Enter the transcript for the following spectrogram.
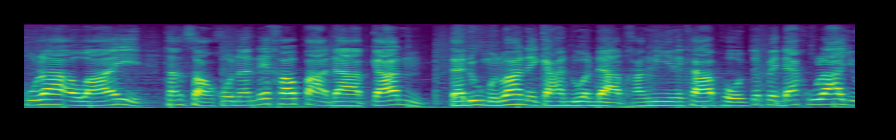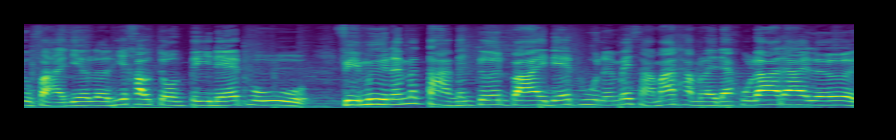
คูล่าเอาไว้ ทั้งสองคนนั้นได้เข้าป่าดาบกัน แต่ดูเหมือนว่าในการดวลดาบครั้งนี้นะครับผมจะเป็นแดคูล่าอยู่ฝ่ายเดียวเลยที่เข้าโจมตีเดฟพูลฝีมือนั้นมันต่างกันเกินไปเดฟพูลนั้นไม่สามารถทำอะไรแดคูล่าได้เลย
